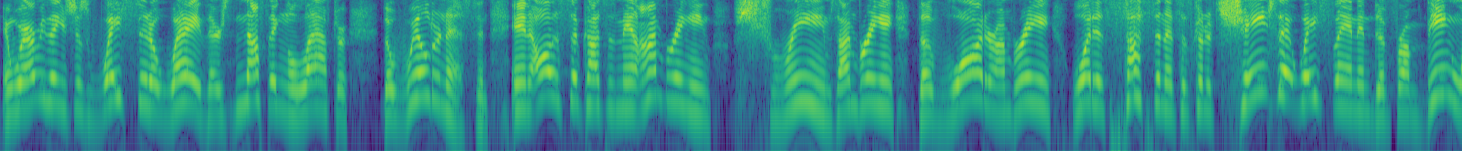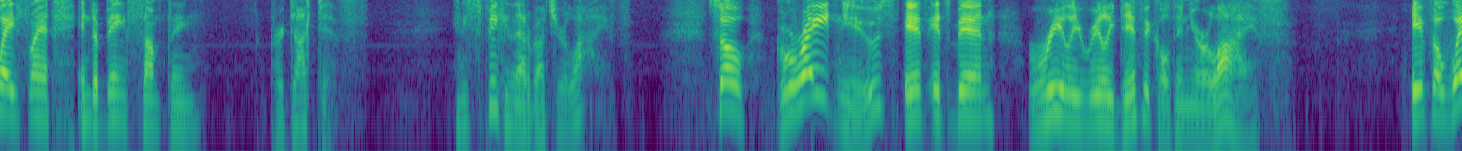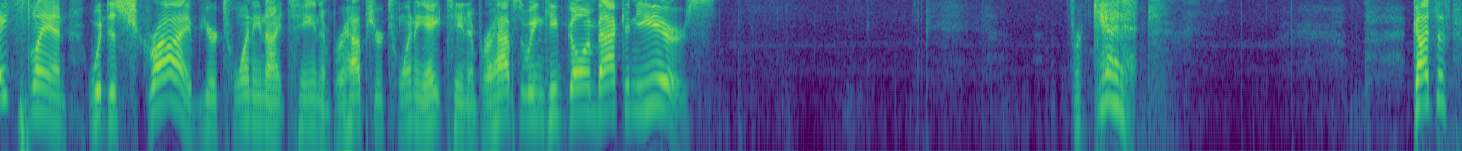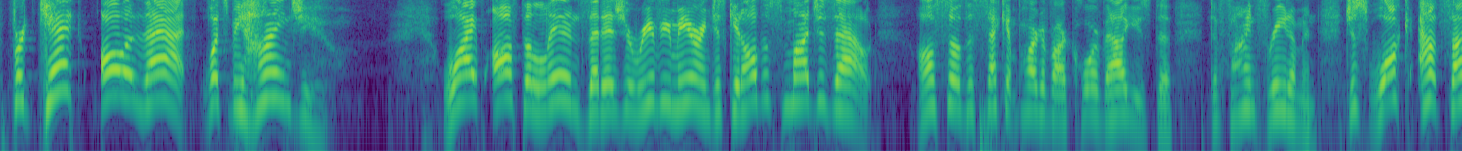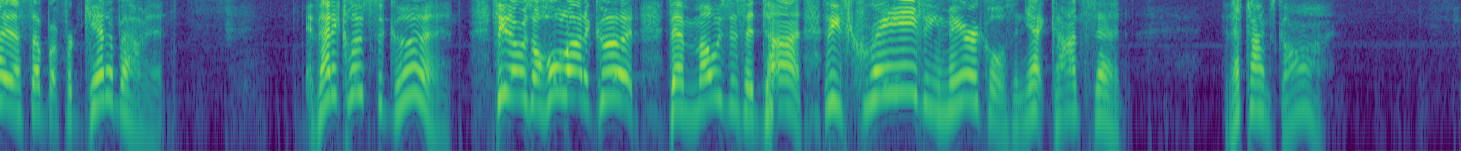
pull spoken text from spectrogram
and where everything is just wasted away, there's nothing left, or the wilderness and, and all this stuff. God says, Man, I'm bringing streams, I'm bringing the water, I'm bringing what is sustenance that's going to change that wasteland into from being wasteland into being something productive. And He's speaking that about your life. So, great news if it's been really, really difficult in your life if a wasteland would describe your 2019 and perhaps your 2018, and perhaps we can keep going back in years, forget it. God says, forget all of that, what's behind you. Wipe off the lens that is your rearview mirror and just get all the smudges out. Also, the second part of our core values, the to find freedom and just walk outside of that stuff, but forget about it. And that includes the good. See, there was a whole lot of good that Moses had done, these crazy miracles, and yet God said, that time's gone.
